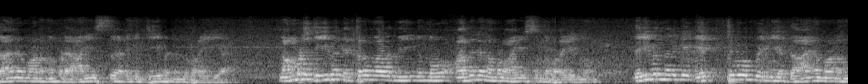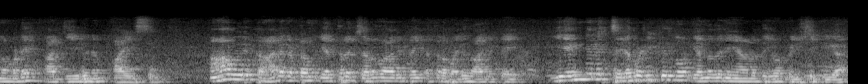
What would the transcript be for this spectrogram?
ദാനമാണ് നമ്മുടെ ആയുസ് അല്ലെങ്കിൽ ജീവൻ എന്ന് പറയുക. നമ്മുടെ ജീവൻ എത്ര നാൾ നീങ്ങുന്നു അതിനെ നമ്മൾ ആയുസ് എന്ന് പറയുന്നു. ദൈവം നൽകിയ ഏറ്റവും വലിയ ദാനമാണ് നമ്മുടെ ആ ജീവനും ആയുസ്സും. ആ ഒരു കാലഘട്ടം എത്ര ചെറുതാകട്ടെ എത്ര വലുതാകട്ടെ എങ്ങനെ ചെലവഴിക്കുന്നു എന്നതിനെയാണ് ദൈവം വീക്ഷിക്കുക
